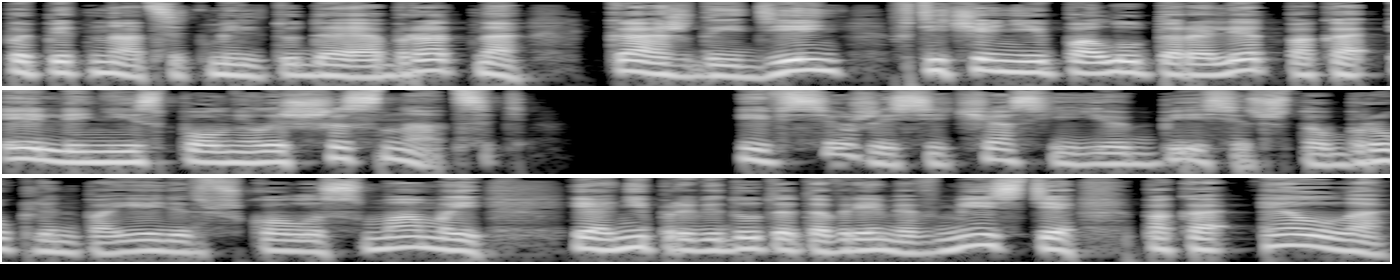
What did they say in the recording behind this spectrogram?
по 15 миль туда и обратно каждый день в течение полутора лет, пока Элли не исполнилось 16. И все же сейчас ее бесит, что Бруклин поедет в школу с мамой, и они проведут это время вместе, пока Элла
